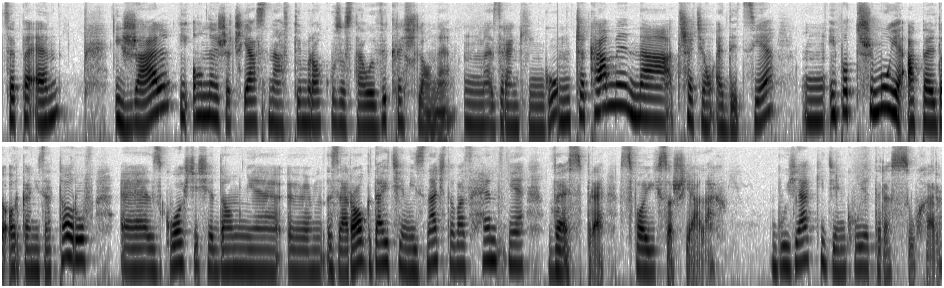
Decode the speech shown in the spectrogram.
CPN i żal, i one rzecz jasna w tym roku zostały wykreślone mm, z rankingu. Czekamy na trzecią edycję mm, i podtrzymuję apel do organizatorów. E, Zgłoście się do mnie za rok, dajcie mi znać, to Was chętnie wesprę w swoich socialach. Buziaki, dziękuję, teraz suchar.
